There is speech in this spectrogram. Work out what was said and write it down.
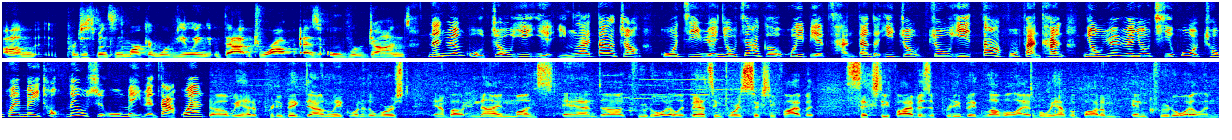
um, participants in the market were viewing that drop as overdone. 能源股周一也迎来大涨，国际原油价格挥别惨淡的一周，周一大幅反弹。纽约原油期货重回每桶六十五美元大关。Uh, we had a pretty big down week, one of the worst in about nine months, and uh, crude oil advancing towards 65. But 65 is a pretty big level. I, but we have a bottom in crude oil, and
